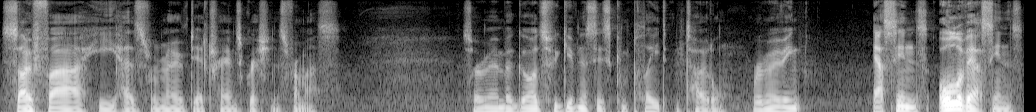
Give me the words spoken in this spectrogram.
So far, He has removed our transgressions from us. So remember, God's forgiveness is complete and total, removing our sins, all of our sins,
